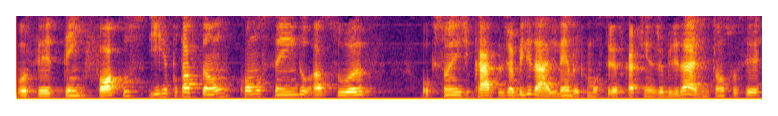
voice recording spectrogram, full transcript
Você tem focos e reputação como sendo as suas opções de cartas de habilidade. Lembra que eu mostrei as cartinhas de habilidade? Então se você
